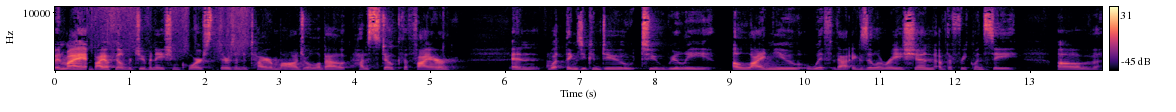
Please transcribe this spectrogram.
In my biofield rejuvenation course, there's an entire module about how to stoke the fire and what things you can do to really align you with that exhilaration of the frequency of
